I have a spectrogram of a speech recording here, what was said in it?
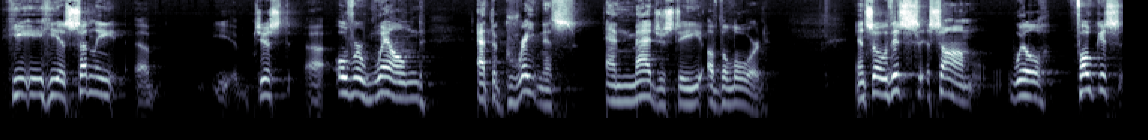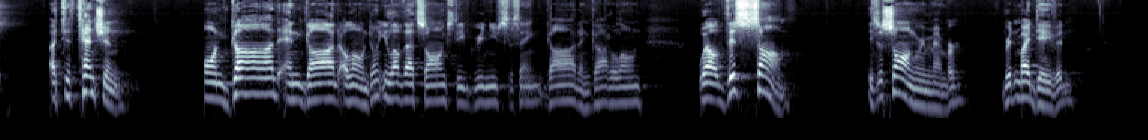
He, he is suddenly uh, just uh, overwhelmed at the greatness and majesty of the Lord. And so this psalm will focus attention on God and God alone. Don't you love that song Steve Green used to sing? God and God alone. Well, this psalm is a song, remember, written by David,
